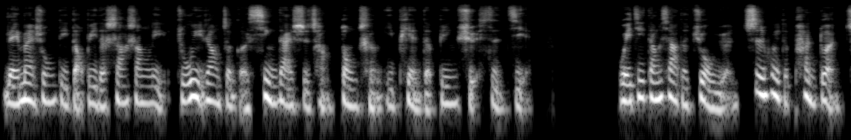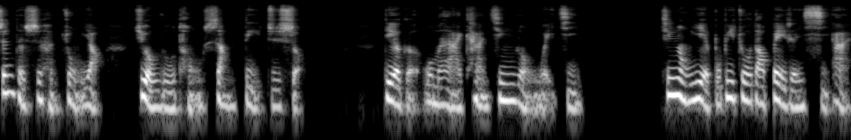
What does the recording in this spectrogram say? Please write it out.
雷曼兄弟倒闭的杀伤力足以让整个信贷市场冻成一片的冰雪世界。危机当下的救援，智慧的判断真的是很重要，就如同上帝之手。第二个，我们来看金融危机。金融业不必做到被人喜爱。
